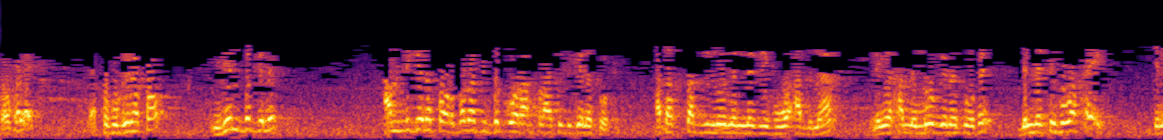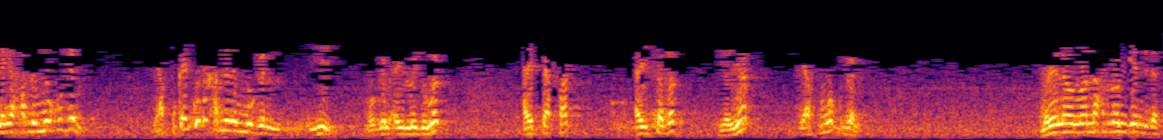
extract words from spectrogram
doo ko lekk yàpp ko gën a foofu ngeen bëgg nag am li gën a fort ba noppi bëgg koo remplacer li gën a suufe atastabdiluuna alladi huwa adna li nga xam ne moo gën a suufe billati huwa xayr ci li nga xam ne moo ko gën yàpp kañ ko ne xam ne nag moo gën yii moo gën ay lujum ak ay pepp ak ay sëbëg yooyu yëpp yàpp moo ko gën mu ne noonu ndax noonu ngeen di def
